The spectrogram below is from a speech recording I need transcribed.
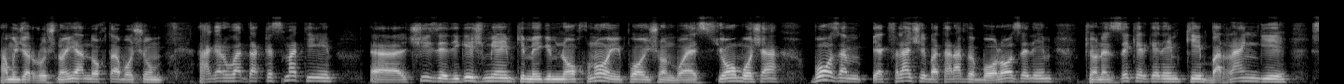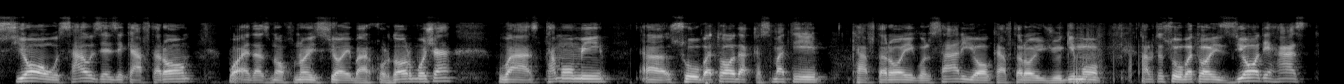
همونجا روشنایی انداخته باشم. اگر و در قسمتی چیز دیگهش میاییم که میگیم ناخنای پایشان باید سیاه باشه بازم یک فلش به طرف بالا زدیم که ذکر کردیم که به رنگ سیاه و سوز از کفترا باید از ناخنای سیاه برخوردار باشه. و از تمامی صحبت ها در قسمت کفترهای گلسر یا کفترهای جوگی ما. البته صحبت های زیادی هست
